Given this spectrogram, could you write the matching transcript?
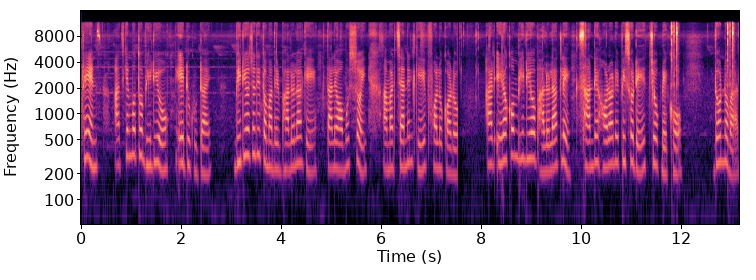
ফ্রেন্ডস আজকের মতো ভিডিও এটুকুটাই। ভিডিও যদি তোমাদের ভালো লাগে, তাহলে অবশ্যই আমার চ্যানেলকে ফলো করো। আর এরকম ভিডিও ভালো লাগলে সানডে হরর এপিসোডে চোখ রেখো। ধন্যবাদ।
